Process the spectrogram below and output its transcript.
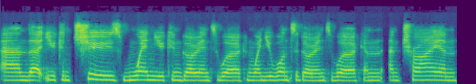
and that you can choose when you can go into work and when you want to go into work and, and try and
